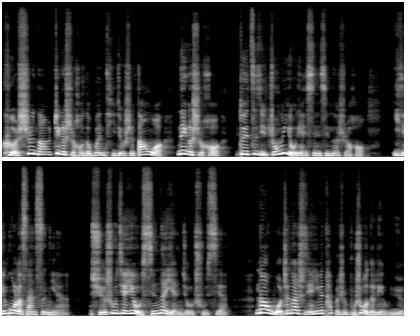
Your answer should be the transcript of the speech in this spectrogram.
可是呢，这个时候的问题就是，当我那个时候对自己终于有点信心的时候，已经过了三四年，学术界又有新的研究出现。那我这段时间，因为它本身不是我的领域，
